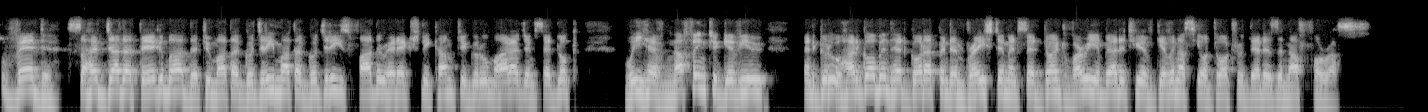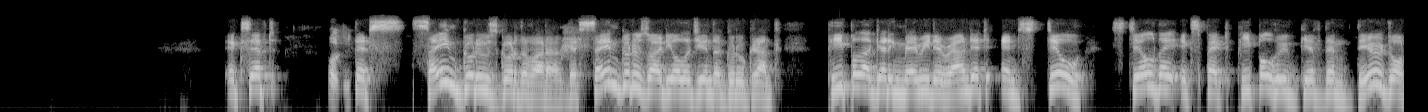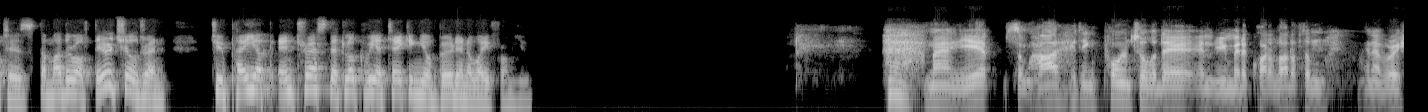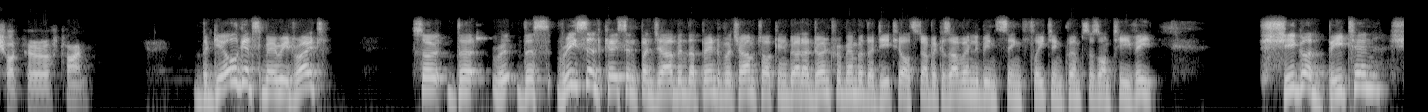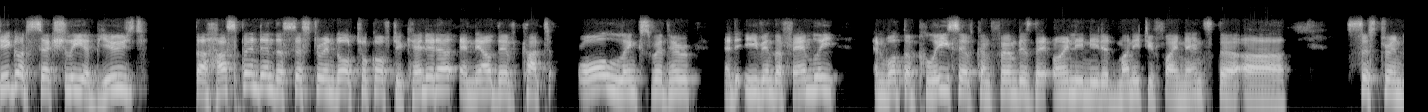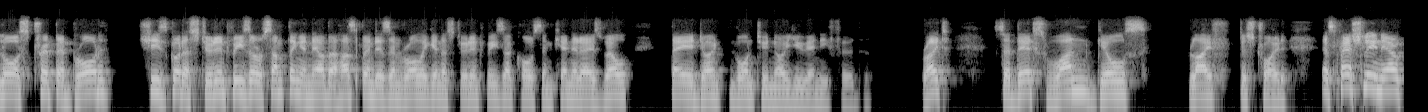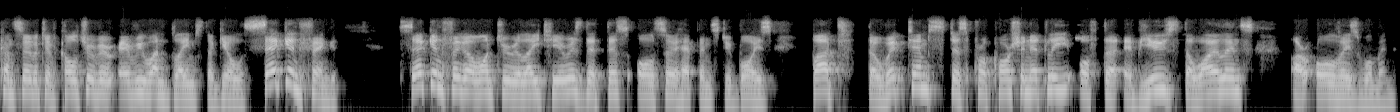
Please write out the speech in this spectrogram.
wed Sahibjada Tegh Bahadur to Mata Gujri, Mata Gujri's father had actually come to Guru Maharaj and said, Look, we have nothing to give you. And Guru Hargobind had got up and embraced him and said, Don't worry about it. You have given us your daughter. That is enough for us. Except well, that same Guru's Gurdwara, that same Guru's ideology in the Guru Granth, people are getting married around it and still Still, they expect people who give them their daughters, the mother of their children, to pay up interest that, look, we are taking your burden away from you. Man, yep, some hard hitting points over there, and you made quite a lot of them in a very short period of time. The girl gets married, right? So the this recent case in Punjab in the pen which I'm talking about, I don't remember the details now because I've only been seeing fleeting glimpses on TV. She got beaten, she got sexually abused. The husband and the sister in law took off to Canada, and now they've cut all links with her and even the family. And what the police have confirmed is they only needed money to finance the uh, sister in law's trip abroad. She's got a student visa or something, and now the husband is enrolling in a student visa course in Canada as well. They don't want to know you any further, right? So that's one girl's life destroyed, especially in our conservative culture where everyone blames the girl. Second thing, second thing I want to relate here is that this also happens to boys, but the victims disproportionately of the abuse, the violence, are always women.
